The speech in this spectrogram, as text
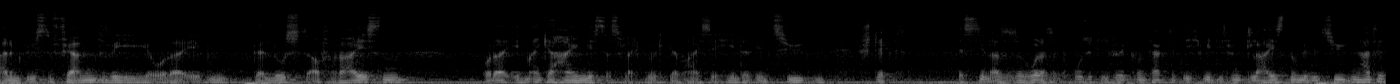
einem gewissen Fernweh oder eben der Lust auf Reisen oder eben ein Geheimnis, das vielleicht möglicherweise hinter den Zügen steckt. Es sind also sowohl also positive Kontakte, die ich mit diesen Gleisen und mit den Zügen hatte,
